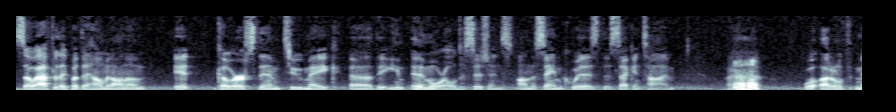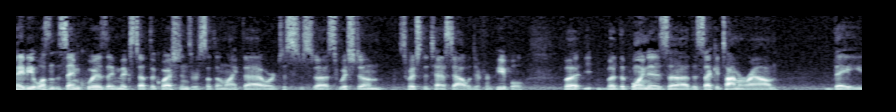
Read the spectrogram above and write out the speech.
so after they put the helmet on him, it coerced them to make uh, the immoral decisions on the same quiz the second time. Uh, Uh-huh. Well, I don't. Maybe it wasn't the same quiz. They mixed up the questions or something like that, or just uh, switched them, switched the test out with different people. But but the point is, uh, the second time around, they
